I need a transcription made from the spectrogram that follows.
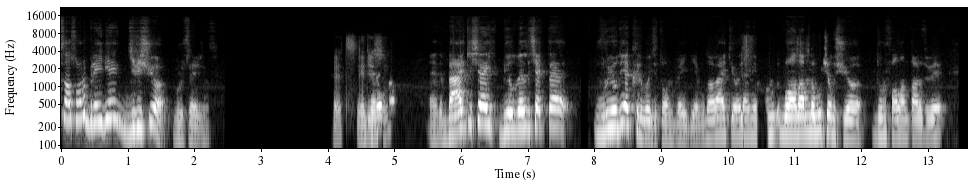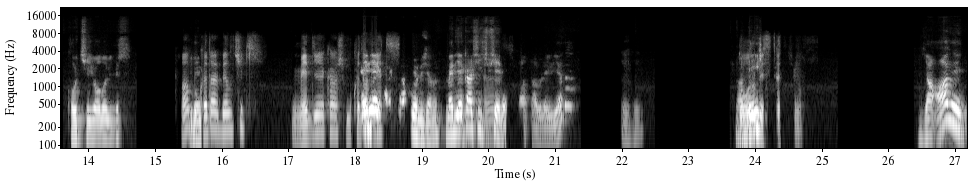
maçtan sonra Brady'ye girişiyor Bruce Arians. Evet. Ne diyorsun? Evet, belki şey Bill Belichick de vuruyordu ya kırbacı Tom Brady'ye. Bu da belki öyle hani bu adam da bu çalışıyor. Dur falan tarzı bir koç şeyi olabilir. Ama Bile... bu kadar Belichick medyaya karşı bu kadar medyaya net. Karşı yapmıyordu canım. Medyaya karşı hiçbir evet. şey yok hatta Brady'ye de. Hı hı. Doğru değiş... bir strateji mi? Ya abi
